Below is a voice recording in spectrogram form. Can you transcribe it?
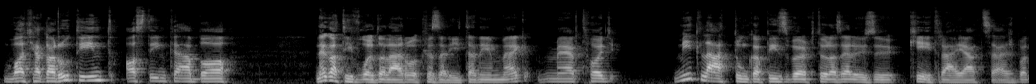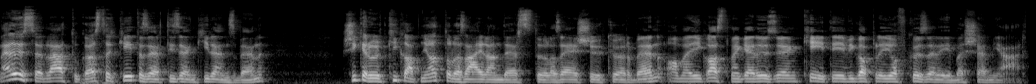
vagy hát a rutint azt inkább a negatív oldaláról közelíteném meg, mert hogy mit láttunk a Pittsburgh-től az előző két rájátszásban? Először láttuk azt, hogy 2019-ben sikerült kikapni attól az Islanders-től az első körben, amelyik azt megelőzően két évig a playoff közelébe sem járt.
